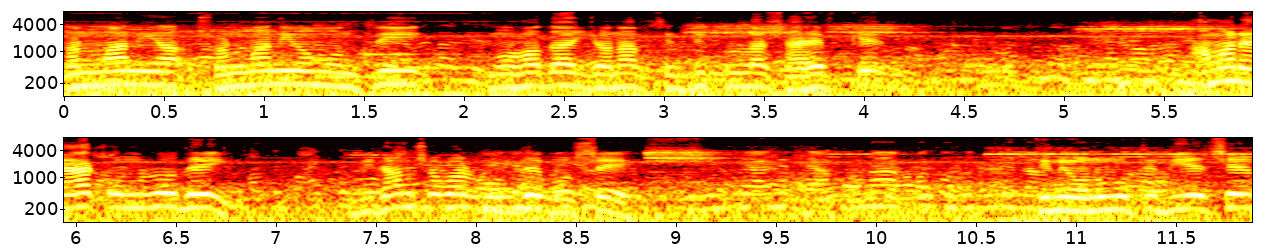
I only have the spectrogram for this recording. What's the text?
সম্মানীয় সম্মানীয় মন্ত্রী মহোদয় জনাব সিদ্দিকুল্লাহ সাহেবকে। আমার এক অনুরোধেই বিধানসভার মধ্যে বসে তিনি অনুমতি দিয়েছেন,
